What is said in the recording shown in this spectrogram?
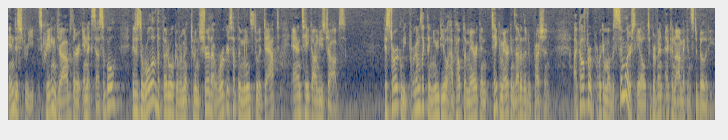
industry is creating jobs that are inaccessible, it is the role of the federal government to ensure that workers have the means to adapt and take on these jobs. Historically, programs like the New Deal have helped American, take Americans out of the Depression. I call for a program of a similar scale to prevent economic instability.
